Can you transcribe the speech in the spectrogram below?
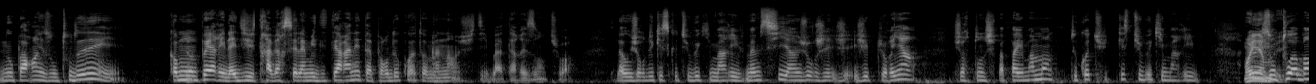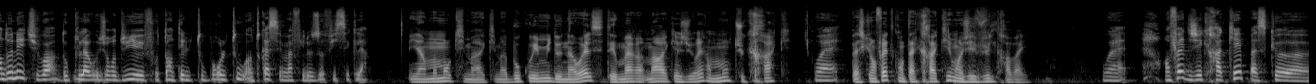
nos parents, ils ont tout donné. Comme mon père, il a dit, j'ai traversé la Méditerranée, t'as peur de quoi, toi, maintenant? Je dis, bah, t'as raison, tu vois. Là, aujourd'hui, qu'est-ce que tu veux qu'il m'arrive? Même si un jour, j'ai- plus rien, je retourne chez papa et maman, de quoi tu, qu'est-ce que tu veux qu'il m'arrive? Ils un- ont tout abandonné, tu vois. Donc là, aujourd'hui, il faut tenter le tout pour le tout. En tout cas, c'est ma philosophie, c'est clair. Il y a un moment qui m'a qui m'a beaucoup ému de Nawel, c'était au Mar- Marrakech du Rire, un moment où tu craques. Ouais. Parce qu'en fait, quand t'as craqué, moi j'ai vu le travail. Ouais. En fait, j'ai craqué parce que euh,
